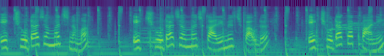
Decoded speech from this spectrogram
एक छोटा चम्मच नमक, एक छोटा चम्मच काली मिर्च पाउडर एक छोटा कप पानी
